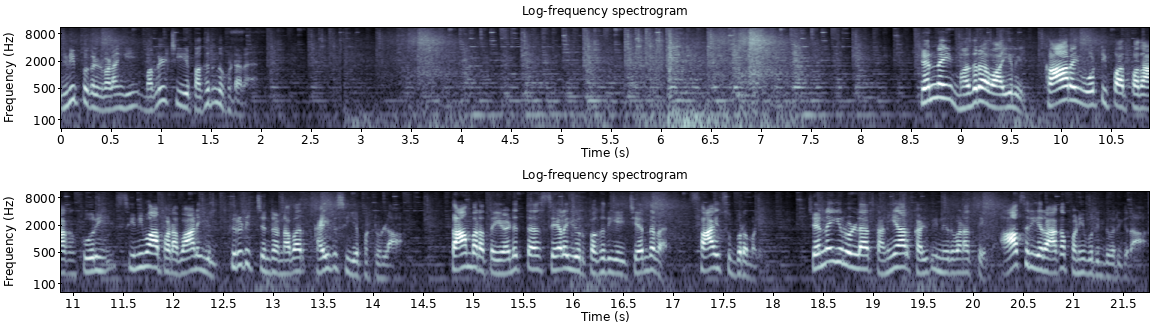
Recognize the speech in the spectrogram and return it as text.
இனிப்புகள் வழங்கி மகிழ்ச்சியை பகிர்ந்து கொண்டனர். சென்னை மதுரவாயிலில் காரை ஓட்டி பார்ப்பதாக கூறி சினிமா பட பாணியில் திருடிச் சென்ற நபர் கைது செய்யப்பட்டுள்ளார். தாம்பரத்தை அடுத்த சேலையூர் பகுதியைச் சேர்ந்தவர் சாய் சுப்பிரமணி சென்னையில் உள்ள தனியார் கல்வி நிறுவனத்தில் ஆசிரியராக பணிபுரிந்து வருகிறார்.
